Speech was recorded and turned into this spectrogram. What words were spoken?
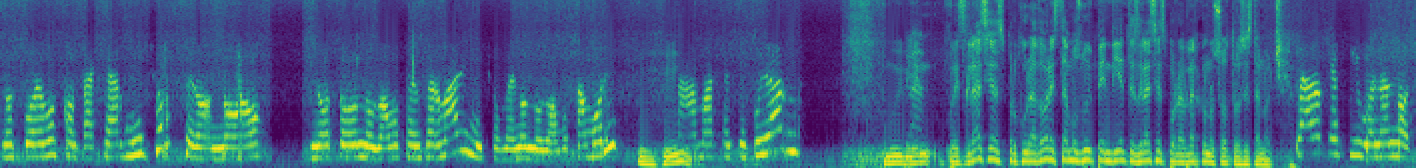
nos podemos contagiar mucho, pero no no todos nos vamos a enfermar y mucho menos nos vamos a morir. Nada más hay que cuidarnos. Muy bien, pues gracias, procurador. Estamos muy pendientes. Gracias por hablar con nosotros esta noche. Claro que sí, buenas noches.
